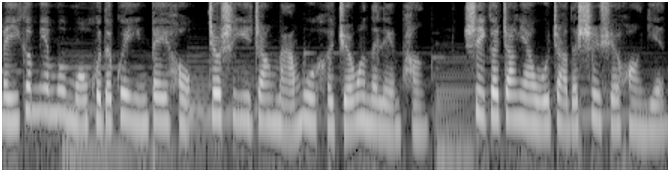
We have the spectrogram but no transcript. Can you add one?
每一个面目模糊的桂英背后，就是一张麻木和绝望的脸庞，是一个张牙舞爪的嗜血谎言，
